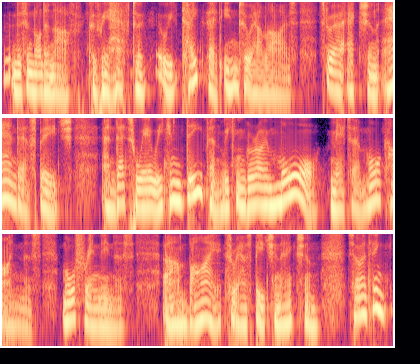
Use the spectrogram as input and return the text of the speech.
This is not enough because we have to, we take that into our lives through our action and our speech. And that's where we can deepen, we can grow more metta, more kindness, more friendliness um, by through our speech and action. So I think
